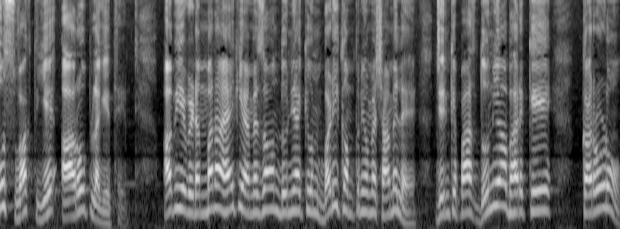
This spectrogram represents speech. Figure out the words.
उस वक्त ये आरोप लगे थे। अब यह विडंबना है कि अमेजॉन दुनिया की उन बड़ी कंपनियों में शामिल है, जिनके पास दुनिया भर के करोड़ों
